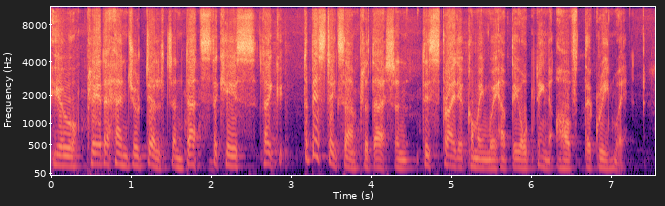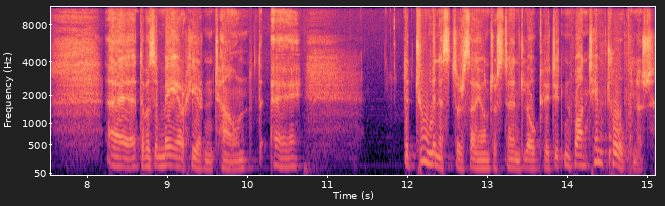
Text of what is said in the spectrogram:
you play the hand you're dealt, and that's the case. Like the best example of that, and this Friday coming, we have the opening of the Greenway. Uh, there was a mayor here in town. Uh, the two ministers, I understand locally, didn't want him to open it.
